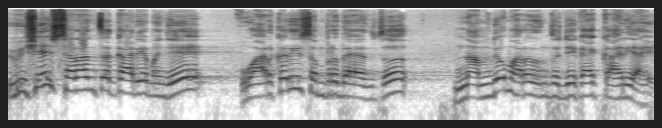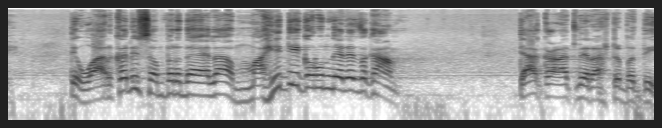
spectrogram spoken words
विशेष सरांचं कार्य म्हणजे वारकरी संप्रदायांचं नामदेव महाराजांचं जे काय कार्य आहे ते वारकरी संप्रदायाला माहिती करून देण्याचं काम. त्या काळातले राष्ट्रपती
